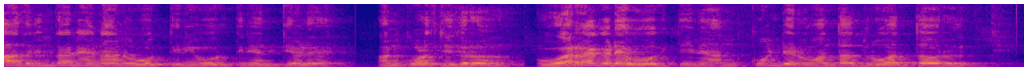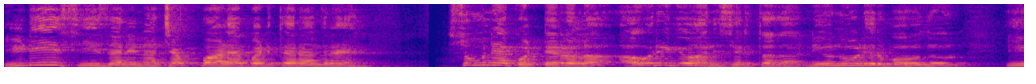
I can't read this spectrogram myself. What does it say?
ಆದ್ರಿಂದನೇ ನಾನು ಹೋಗ್ತೀನಿ ಹೋಗ್ತೀನಿ ಅಂತೇಳಿ ಅಂದ್ಕೊಳ್ತಿದ್ರು ಹೊರಗಡೆ ಹೋಗ್ತೀನಿ ಅಂದ್ಕೊಂಡಿರುವಂಥ ಧ್ರುವಂತವರು ಇಡೀ ಸೀಸನಿನ ಚಪ್ಪಾಳೆ ಪಡಿತಾರೆ ಅಂದರೆ ಸುಮ್ಮನೆ ಕೊಟ್ಟಿರಲ್ಲ, ಅವರಿಗೂ ಅನಿಸಿರ್ತದೆ. ನೀವು ನೋಡಿರಬಹುದು, ಈ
